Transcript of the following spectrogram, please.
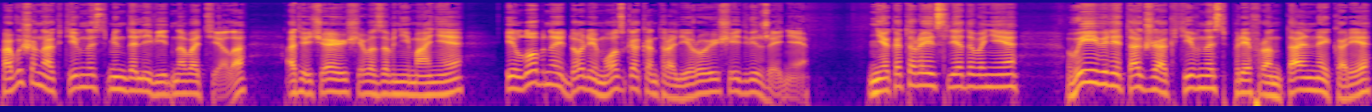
повышена активность миндалевидного тела, отвечающего за внимание, и лобной доли мозга, контролирующей движение. Некоторые исследования выявили также активность префронтальной коре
